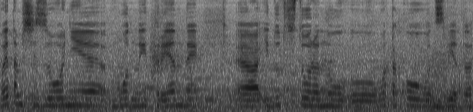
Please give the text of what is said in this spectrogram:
в этом сезоне модные тренды э, идут в сторону э, вот такого вот цвета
